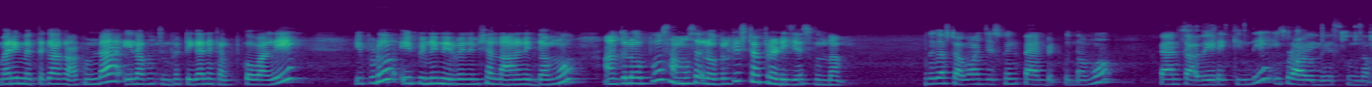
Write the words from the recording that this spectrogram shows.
మరీ మెత్తగా కాకుండా ఇలా కొంచెం గట్టిగానే కలుపుకోవాలి. ఇప్పుడు ఈ పిండిని ఇరవై నిమిషాలు నాననిద్దాము. అంతలోపు సమోసా లోపలికి స్టఫ్ రెడీ చేసుకుందాం. ముందుగా స్టవ్ ఆన్ చేసుకొని ప్యాన్ పెట్టుకుందాము. ప్యాన్ కా వేడెక్కింది. ఇప్పుడు ఆయిల్ వేసుకుందాం.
